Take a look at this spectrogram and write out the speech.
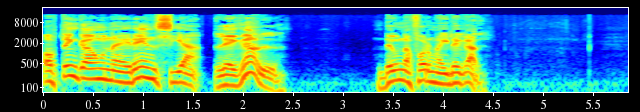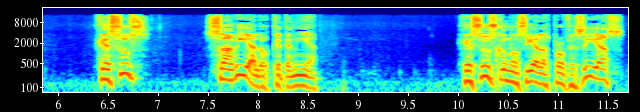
obtenga una herencia legal de una forma ilegal. Jesús sabía lo que tenía. Jesús conocía las profecías.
